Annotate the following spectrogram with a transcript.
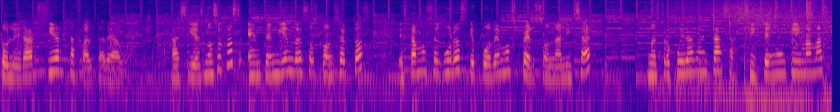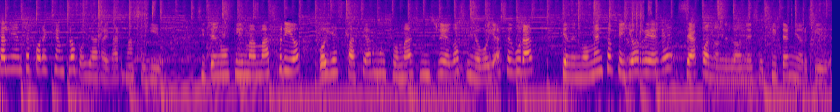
tolerar cierta falta de agua. Así es, nosotros entendiendo esos conceptos, estamos seguros que podemos personalizar nuestro cuidado en casa. Si tengo un clima más caliente, por ejemplo, voy a regar más seguido. Si tengo un clima más frío, voy a espaciar mucho más mis riegos y me voy a asegurar que en el momento que yo riegue sea cuando lo necesite mi orquídea.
